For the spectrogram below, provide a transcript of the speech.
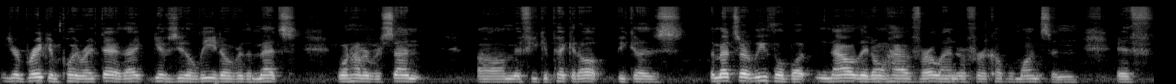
your breaking point right there. That gives you the lead over the Mets 100. Um, percent If you could pick it up, because the Mets are lethal, but now they don't have Verlander for a couple months, and if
